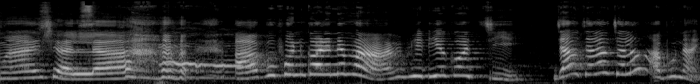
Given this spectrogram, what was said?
মাশাল্লাহ। আবু ফোন করে না মা আমি ভিডিও করছি। যাও চালাও চালাও আবু নাই।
